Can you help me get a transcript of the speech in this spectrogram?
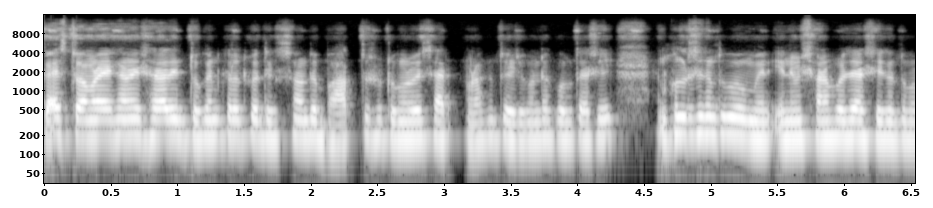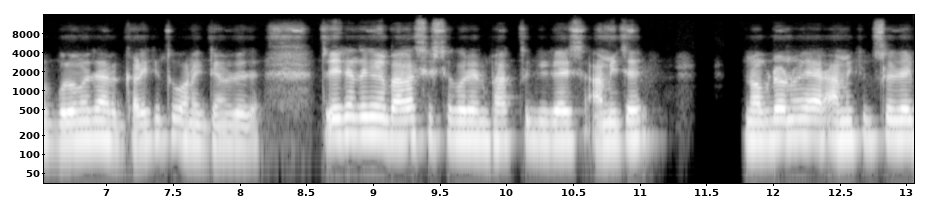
গাইজ তো আমরা এখানে সারাদিন টোকেন কালেক্ট করে দেখছি, আমাদের বাহাত্তরশো টোকেন রয়েছে, আর আমরা কিন্তু এই টোকেনটা খুলতে আসি। খুলতেছি কিন্তু এনিমি সামনে পড়ে যায় আর সে কিন্তু আমার গোলো মেরে যায় আর গাড়ি কিন্তু অনেক ড্যামেজ হয়ে যায়। তো এখান থেকে আমি ভাগার চেষ্টা করি ভাগ গিয়ে গাইজ আমি যাই নকডাউন হয়ে আর আমি কিন্তু চলে যাই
